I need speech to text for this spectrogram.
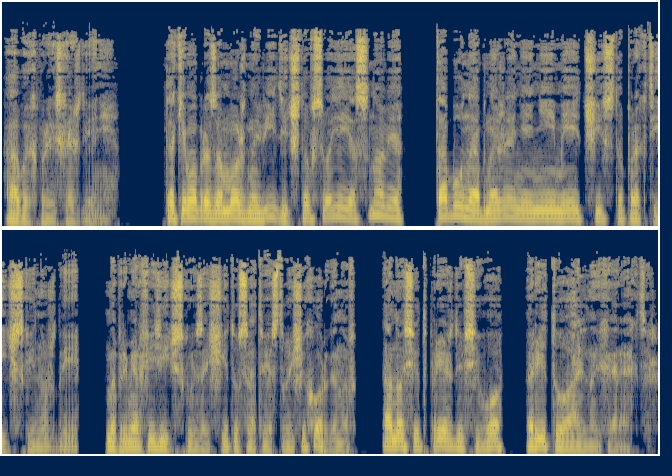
об их происхождении. Таким образом, можно видеть, что в своей основе табу на обнажение не имеет чисто практической нужды, например, физическую защиту соответствующих органов, а носит прежде всего ритуальный характер.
